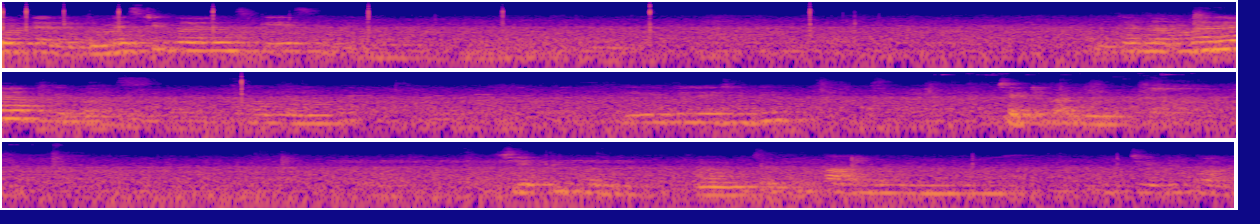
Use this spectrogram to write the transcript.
కొట్టారు. కేసు నంబర్ ఏ విలేజ్ చెట్టుపల్లి. చెట్టుపల్లి చెట్టుపాక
